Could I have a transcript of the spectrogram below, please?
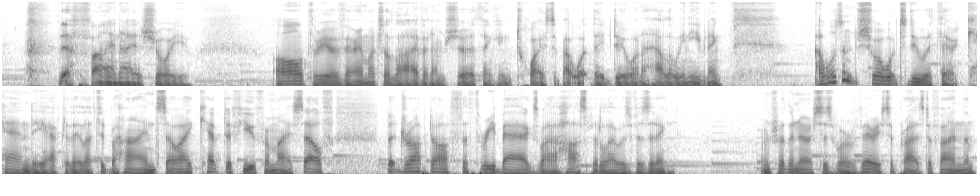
They're fine, I assure you. All three are very much alive, and I'm sure thinking twice about what they'd do on a Halloween evening. I wasn't sure what to do with their candy after they left it behind, so I kept a few for myself, but dropped off the three bags by a hospital I was visiting. I'm sure the nurses were very surprised to find them.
